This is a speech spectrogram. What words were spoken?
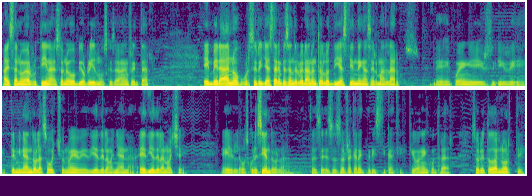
a esta nueva rutina, a estos nuevos biorritmos que se van a enfrentar. En verano, por ser ya estar empezando el verano, entonces los días tienden a ser más largos. Eh, pueden ir, eh, terminando a las 8, 9, 10 de la mañana, eh, 10 de la noche, oscureciendo, ¿verdad? Entonces eso es otra característica que, van a encontrar, sobre todo al norte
